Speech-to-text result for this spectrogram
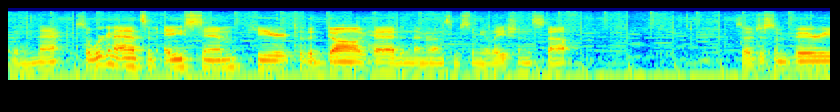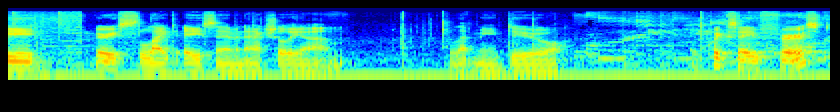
the neck. So we're going to add some asim here to the dog head and then run some simulation stuff. So just some very, very slight asim and actually um, let me do a quick save first,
